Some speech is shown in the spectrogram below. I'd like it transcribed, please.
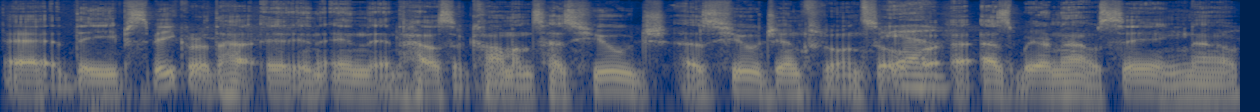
the Speaker of the in, in, in, the House of Commons has huge has huge influence yeah. over, as we're now seeing now.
